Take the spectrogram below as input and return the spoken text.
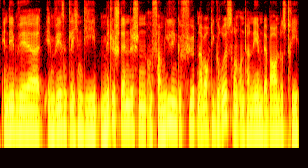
in dem wir im Wesentlichen die mittelständischen und familiengeführten, aber auch die größeren Unternehmen der Bauindustrie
